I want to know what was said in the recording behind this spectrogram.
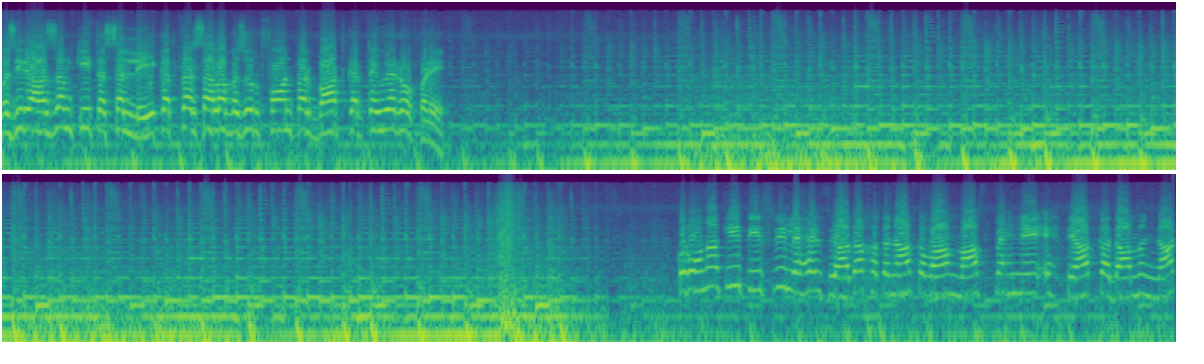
वज़ीर आज़म की तसली इकहत्तर साल बुज़ुर्ग फ़ोन पर बात करते हुए रो पड़े। की तीसरी लहर ज़्यादा खतरनाक अवाम मास्क पहने, एहतियात का दामन न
